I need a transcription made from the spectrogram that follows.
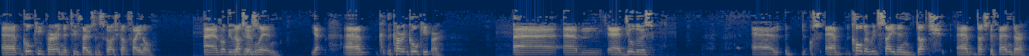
Uh, goalkeeper in the 2000 Scottish Cup final. Uh, Robbie Not Jim Winters. Leighton. Yep. Um, c- the current goalkeeper. Uh, um, uh, Joe Lewis. Uh, um, Calderwood signing Dutch um, Dutch defender.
